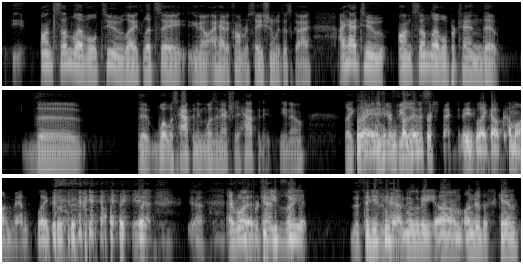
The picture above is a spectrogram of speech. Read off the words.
on some level too like let's say you know i had a conversation with this guy i had to on some level pretend that the that what was happening wasn't actually happening. You know, like right. if you're from feeling his this, perspective, he's like, "Oh, come on, man! Like, be yeah, Like, yeah. Everyone yeah. pretends you like the thing Did you isn't see that happening. movie, um, Under the Skin?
